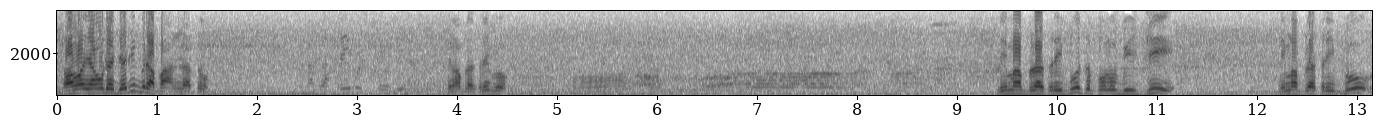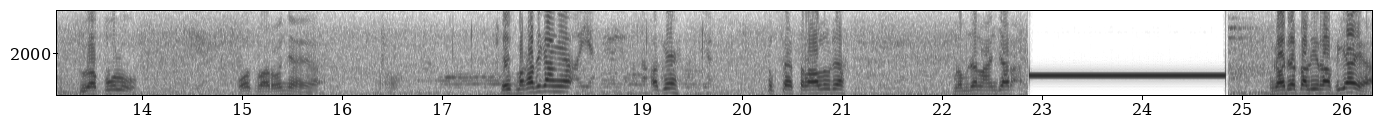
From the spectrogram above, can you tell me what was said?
kalau yang udah jadi berapaan satu 15 ribu 10 biji. 15 ribu lima belas ribu 10 biji 15 ribu 20 Iya. oh separuhnya ya oh. Guys, makasih Kang ya Oh iya. Oke, Iya. sukses selalu dah. Mudah-mudahan lancar. Nggak ada tali rafia ya?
